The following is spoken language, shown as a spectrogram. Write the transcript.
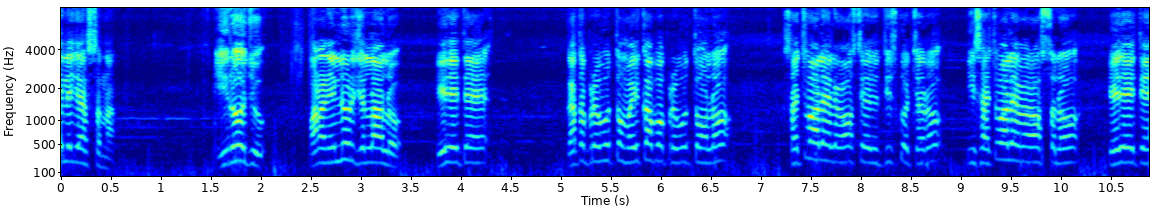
తెలియజేస్తున్నా. ఈరోజు మన నెల్లూరు జిల్లాలో ఏదైతే గత ప్రభుత్వం వైకాపా ప్రభుత్వంలో సచివాలయ వ్యవస్థ ఏది తీసుకొచ్చారో ఈ సచివాలయ వ్యవస్థలో ఏదైతే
